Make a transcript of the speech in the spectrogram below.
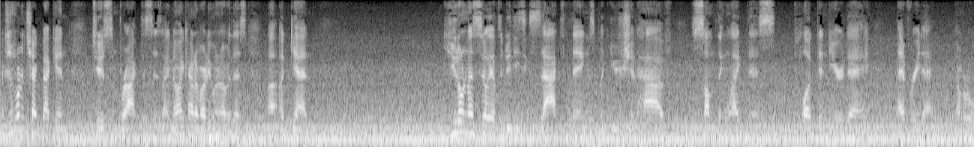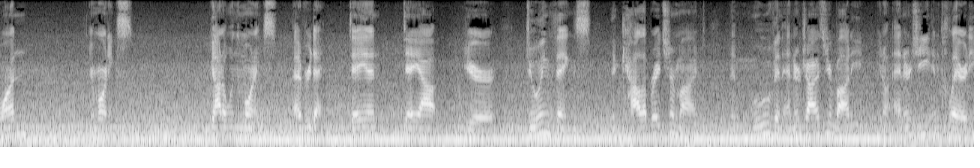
I just want to check back in to some practices. I know I kind of already went over this. Uh, again, you don't necessarily have to do these exact things, but you should have something like this plugged into your day every day. Number one, your mornings. You got to win the mornings every day, day in, day out. You're doing things that calibrate your mind, that move and energize your body. You know, energy and clarity.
